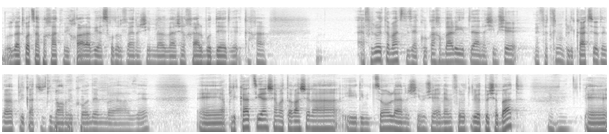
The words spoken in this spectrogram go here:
בהודעת וואטסאפ אחת ויכולה להביא עשרות אלפי אנשים להלוויה של חייל בודד, וככה, אפילו התאמצתי, זה כל כך בא לי, את האנשים שמפתחים אפליקציות, אגב, אפליקציות שדיברנו מקודם בזה. אה, אפליקציה שהמטרה שלה היא למצוא לאנשים שאין להם אפילו להיות בשבת, אה,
